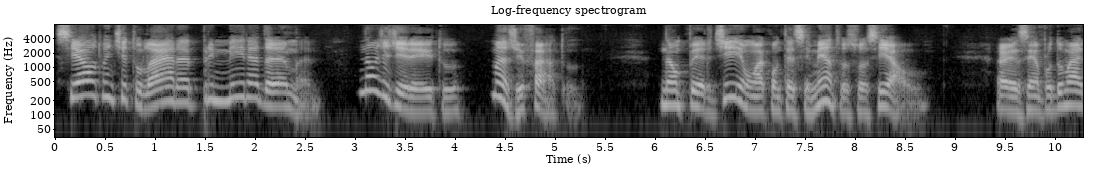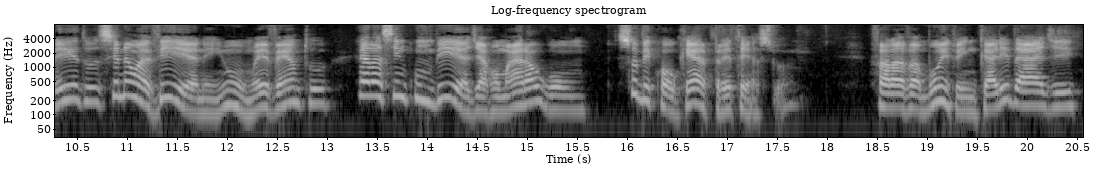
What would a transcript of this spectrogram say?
se auto-intitulara primeira-dama, não de direito, mas de fato. Não perdia um acontecimento social. A exemplo do marido, se não havia nenhum evento, ela se incumbia de arrumar algum, sob qualquer pretexto. Falava muito em caridade,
